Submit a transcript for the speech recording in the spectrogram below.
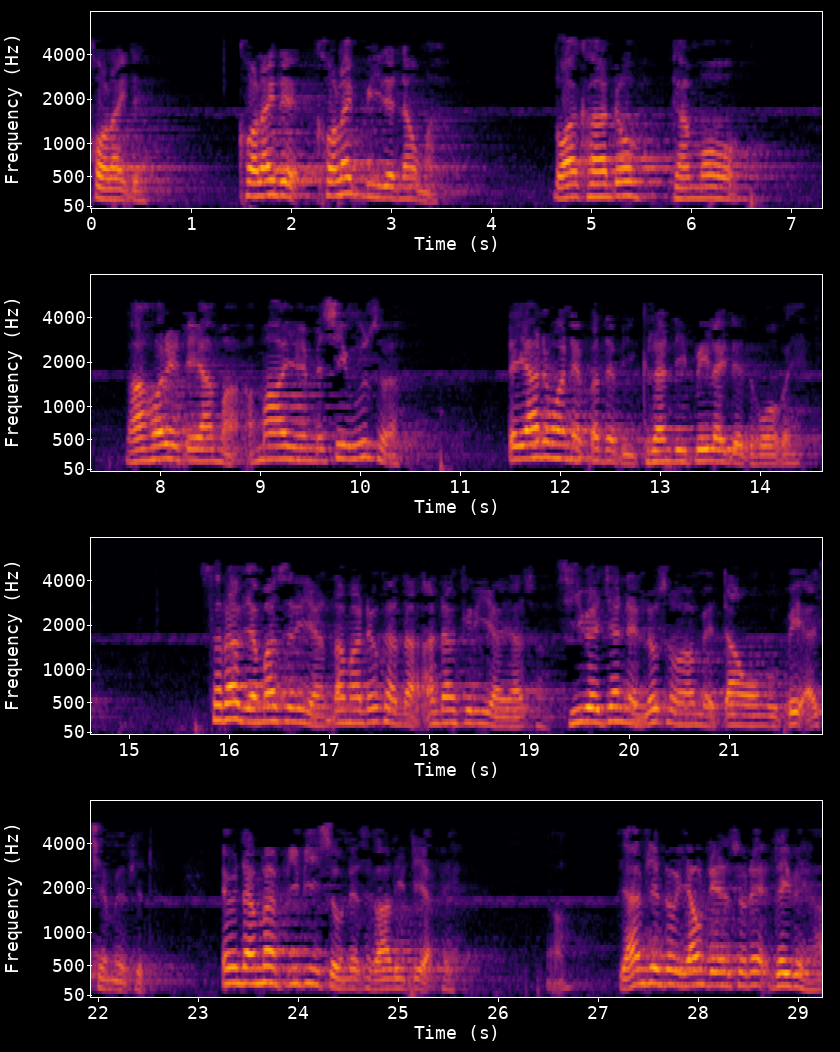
ခေါ်လိုက်တယ်ခေါ်လိုက်တဲ့ခေါ်လိုက်ပြီးတဲ့နောက်မှာသွားခါတော့ဓမ္မောငါဟောတဲ့တရားမှာအမှားရင်မရှိဘူးဆိုတာတရားတော်နဲ့ပတ်သက်ပြီး guarantee ပေးလိုက်တဲ့သဘောပဲစရဗျမစရိယံတမ္မာဒုက္ခတအန္တကိရိယာယဆိုရည်ပဲချက်နဲ့လှုပ်ဆောင်ရမယ့်တာဝန်ကိုပေးအပ်ခြင်းပဲဖြစ်တယ်အင်မတန်မှပြည့်ပြည့်စုံတဲ့စကားလေးတစ်ရပ်ပဲ နော်ရဟန်းဖြစ်တို့ရောက်တယ်ဆိုတဲ့အဓိပ္ပာယ်ဟာ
